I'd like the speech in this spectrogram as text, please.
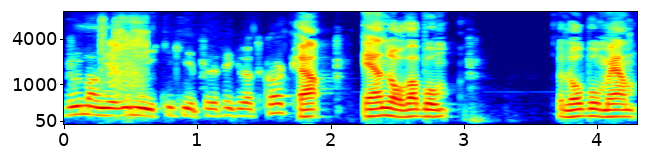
Hvor mange unike keepere fikk rødt kort? Ja, én lov er bom. Det lå bom igjen.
